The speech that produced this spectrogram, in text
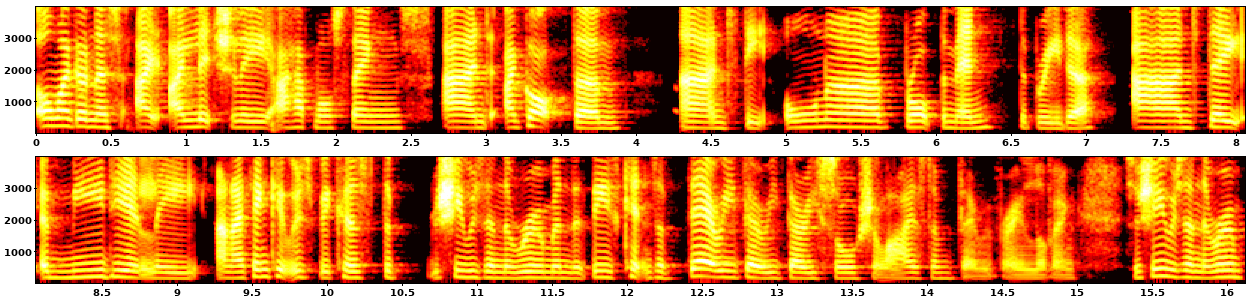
Oh my goodness, I, I literally, I have most things and I got them and the owner brought them in, the breeder, and they immediately, and I think it was because the she was in the room and that these kittens are very, very, very socialized and very, very loving. So she was in the room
